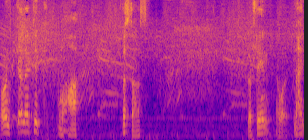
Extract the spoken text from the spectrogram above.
Und Galactic. Boah. Was ist das? Bleib stehen. Aber nein.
